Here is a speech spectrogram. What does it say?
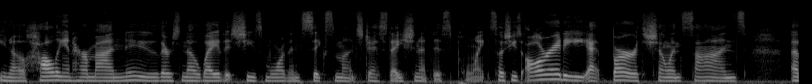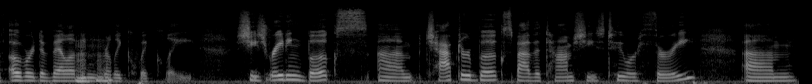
you know Holly in her mind knew there's no way that she's more than six months gestation at this point. So she's already at birth showing signs of overdeveloping mm-hmm. really quickly. She's reading books, um, chapter books by the time she's two or three. Um,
